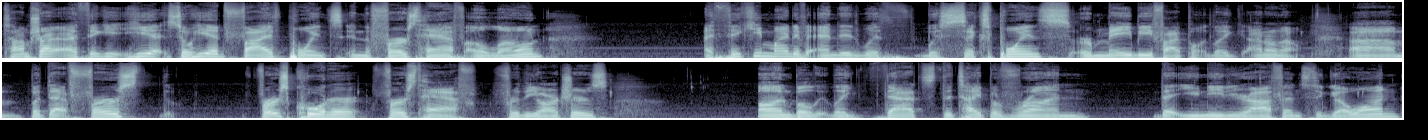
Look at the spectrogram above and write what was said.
Tom Schreiber, I think he, he so he had five points in the first half alone. I think he might have ended with with six points or maybe five points. Like I don't know. Um, but that first first quarter, first half for the Archers, unbelievable. Like that's the type of run that you need your offense to go on.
